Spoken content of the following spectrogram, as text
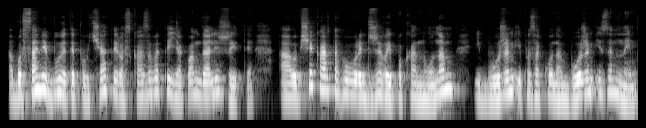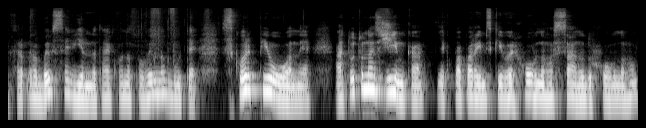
або самі будете повчати і розказувати, як вам далі жити. А взагалі карта говорить, живи по канонам і Божим, і по законам Божим і земним. Роби все вірно, так як воно повинно бути. Скорпіони. А тут у нас жінка, як папа римський, верховного сану духовного.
